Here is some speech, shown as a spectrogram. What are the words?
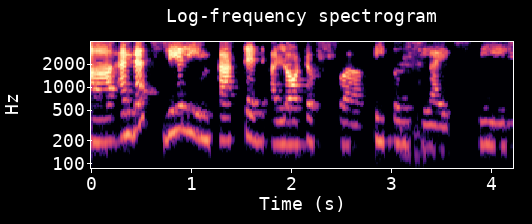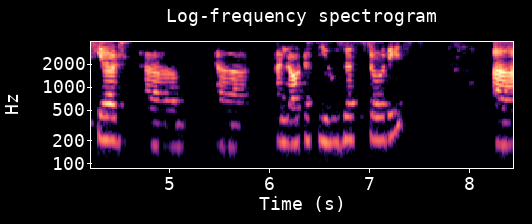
Uh, and that's really impacted a lot of uh, people's lives. We hear um, uh, a lot of user stories uh,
